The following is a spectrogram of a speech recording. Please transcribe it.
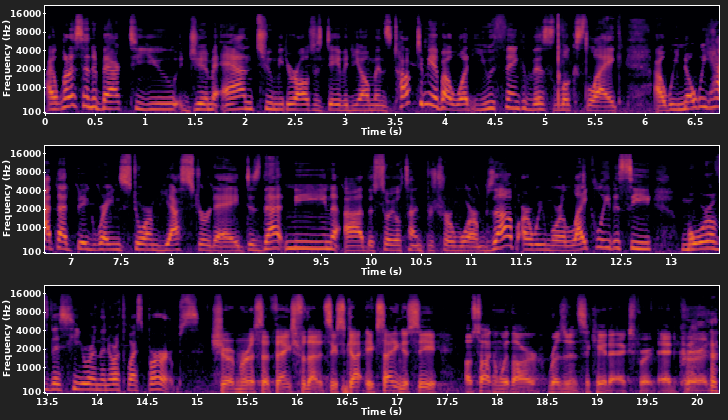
I want to send it back to you, Jim, and to meteorologist David Yeomans. Talk to me about what you think this looks like. Uh, we know we had that big rainstorm yesterday. Does that mean uh, the soil temperature warms up? Are we more likely to see more of this here in the Northwest Burbs? Sure, Marissa, thanks for that. It's ex exciting to see. I was talking with our resident cicada expert, Ed Curran,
